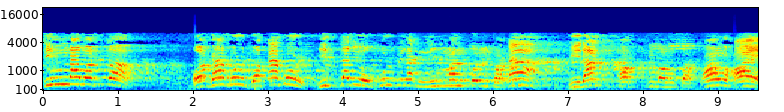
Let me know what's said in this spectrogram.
তিন্নাবত্ত অঘাসুৰ বকাসুৰ ইত্যাদি অসুৰবিলাক নিৰ্মাণ কৰি থকা বিৰাট শক্তিমন্ত কং হয়।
